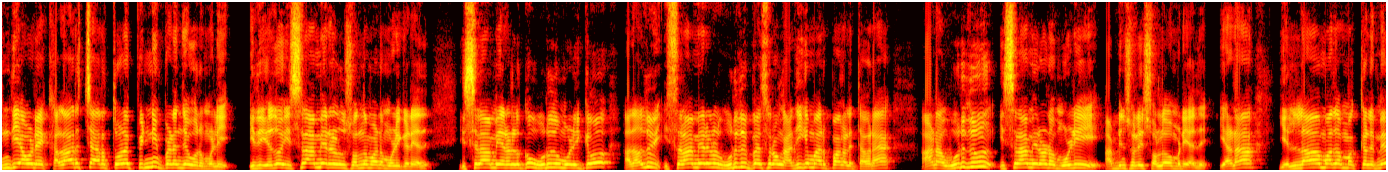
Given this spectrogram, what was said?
இந்தியாவுடைய கலாச்சாரத்தோட பின்னி பிணைஞ்ச ஒரு மொழி. இது ஏதோ இஸ்லாமியர்களுக்கு சொந்தமான மொழி கிடையாது. இஸ்லாமியர்களுக்கும் உருது மொழிக்கும் அதாவது இஸ்லாமியர்கள் உருது பேசுகிறவங்க அதிகமாக இருப்பாங்களே தவிர ஆனால் உருது இஸ்லாமியரோட மொழி அப்படின்னு சொல்லி சொல்லவும் முடியாது. ஏன்னா எல்லா மத மக்களுமே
